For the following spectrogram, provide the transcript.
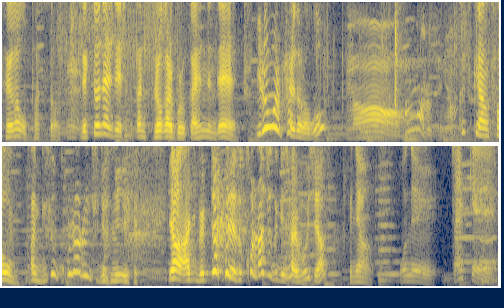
배가 고팠어. 맥도날드에 잠깐 들어가 볼까 했는데 이런 걸 팔더라고. 어. 콜라를 주냐? 그래서 그냥 사옴. 아니 무슨 콜라를 주냐니. 야 아니 맥도날드에서 콜라 주는 게 잘못이야? 그냥 오늘 짧게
